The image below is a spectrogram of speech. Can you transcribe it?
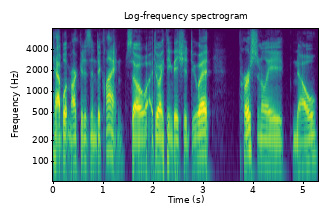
tablet market is in decline. So uh, do I think they should do it? Personally, no,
